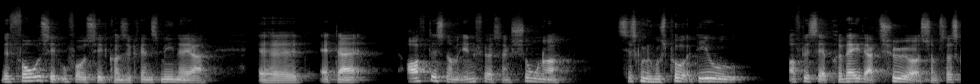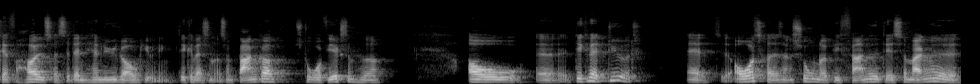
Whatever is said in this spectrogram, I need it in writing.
Med forudset uforudset konsekvens mener jeg, øh, at der oftest, når man indfører sanktioner, så skal man huske på, at det er jo oftest er private aktører, som så skal forholde sig til den her nye lovgivning. Det kan være sådan noget som banker, store virksomheder. Og øh, det kan være dyrt at overtræde sanktioner og blive fanget i det. Så mange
